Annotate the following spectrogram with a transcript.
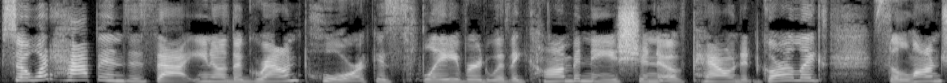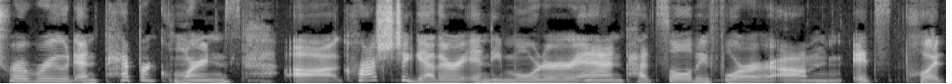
So what happens is that, you know, the ground pork is flavored with a combination of pounded garlic, cilantro root, and peppercorns uh, crushed together in the mortar and pestle before um, it's put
